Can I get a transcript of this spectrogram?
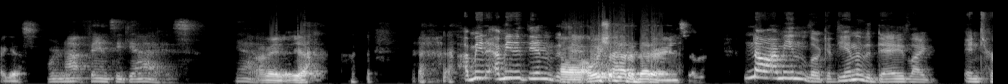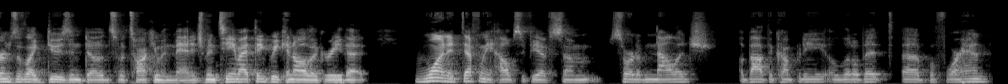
I guess. We're not fancy guys. Yeah. I mean, yeah. I mean, I mean, at the end of the uh, day, I wish I had a better answer. No, I mean, look, at the end of the day, like in terms of like do's and don'ts with talking with management team, I think we can all agree that one, it definitely helps if you have some sort of knowledge about the company a little bit uh, beforehand.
